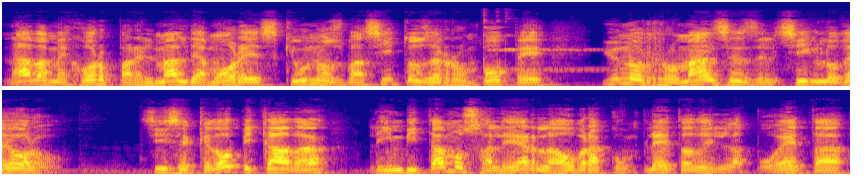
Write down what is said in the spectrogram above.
Nada mejor para el mal de amores que unos vasitos de rompope y unos romances del siglo de oro. Si se quedó picada, le invitamos a leer la obra completa de la poeta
